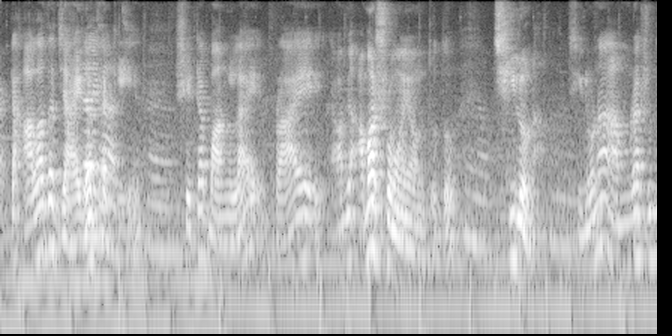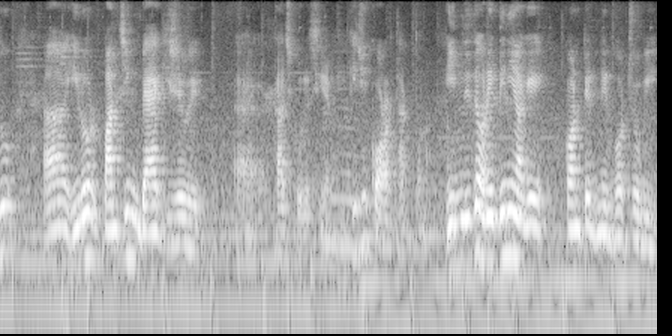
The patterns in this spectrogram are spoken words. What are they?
একটা আলাদা জায়গা থাকে হ্যাঁ। সেটা বাংলায় প্রায় আমি আমার সময়ে অন্তত ছিল না। ছিল না আমরা শুধু হিরোর পাঞ্চিং ব্যাগ হিসেবে কাজ করেছি আর কি। কিছুই করার থাকতো না। হিন্দিতে অনেক দিনই আগে কন্টেন্ট নির্ভর ছবি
